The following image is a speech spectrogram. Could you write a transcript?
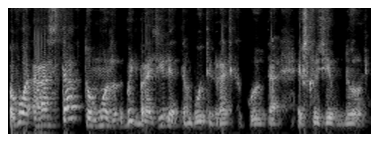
Вот, а раз так, то, может быть, Бразилия там будет играть какую-то эксклюзивную роль.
